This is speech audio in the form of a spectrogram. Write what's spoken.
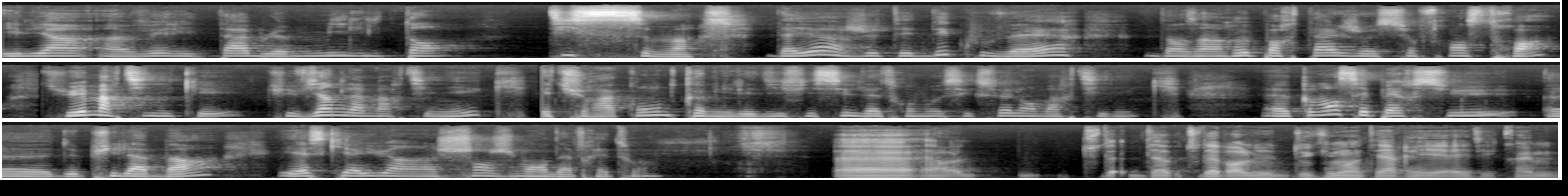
il y a un véritable militantisme. D'ailleurs, je t'ai découvert dans un reportage sur France 3. Tu es martiniquais, tu viens de la Martinique et tu racontes comme il est difficile d'être homosexuel en Martinique. Euh, comment c'est perçu euh, depuis là-bas et est-ce qu'il y a eu un changement d'après toi? Euh, alors, tout d'a- d'ab- tout d'abord, le documentaire a été quand même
